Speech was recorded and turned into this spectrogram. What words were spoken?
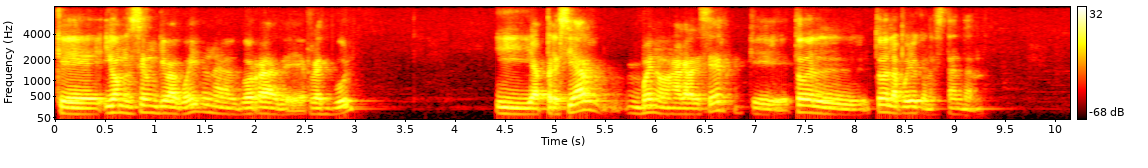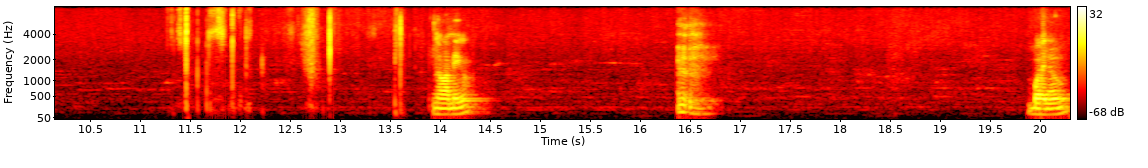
que íbamos a hacer un giveaway de una gorra de Red Bull y apreciar, bueno, agradecer que todo el, todo el apoyo que nos están dando. ¿No, amigo? Bueno,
